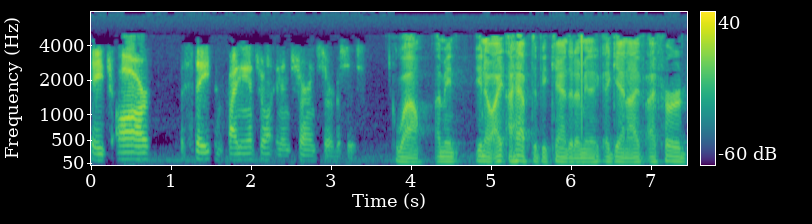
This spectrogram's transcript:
HR, estate and financial and insurance services. Wow. I mean, you know, I, I have to be candid. I mean, again, I've, I've heard,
